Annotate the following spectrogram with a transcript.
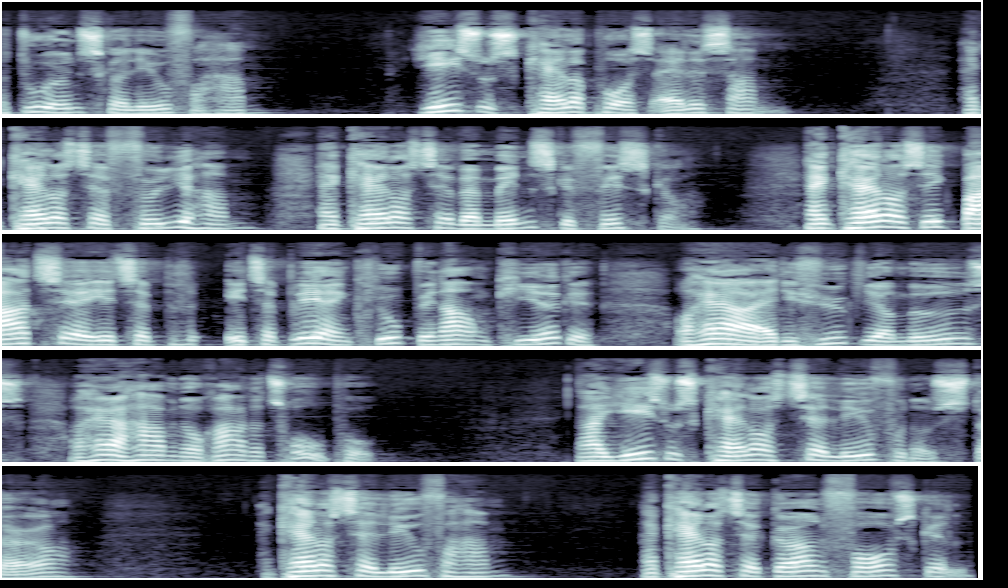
og du ønsker at leve for ham. Jesus kalder på os alle sammen. Han kalder os til at følge ham. Han kalder os til at være menneskefiskere. Han kalder os ikke bare til at etablere en klub ved navn kirke, og her er de hyggelige at mødes, og her har vi noget rart at tro på. Nej, Jesus kalder os til at leve for noget større. Han kalder os til at leve for ham. Han kalder os til at gøre en forskel.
